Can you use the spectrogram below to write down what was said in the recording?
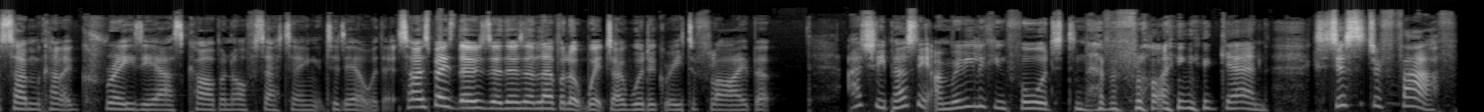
some kind of crazy ass carbon offsetting to deal with it. So I suppose there's a, there's a level at which I would agree to fly, but actually, personally, I'm really looking forward to never flying again. It's just such a faff.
